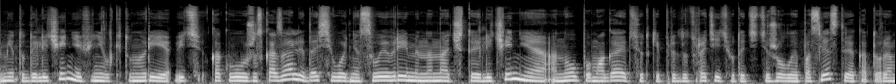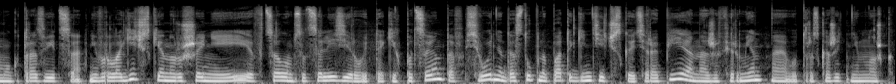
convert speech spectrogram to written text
методы лечения фенилкетонурии. Ведь, как вы уже сказали, да, сегодня своевременно начатое лечение, оно помогает все таки предотвратить вот эти тяжелые последствия, которые могут развиться, неврологические нарушения и в целом социализировать таких пациентов. Сегодня доступна патогенетическая терапия, она же ферментная. Вот расскажите немножко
